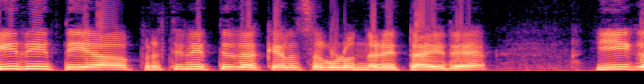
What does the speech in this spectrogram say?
ಈ ರೀತಿಯ ಪ್ರತಿನಿತ್ಯದ ಕೆಲಸಗಳು ನಡೀತಾ ಇದೆ. ಈಗ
